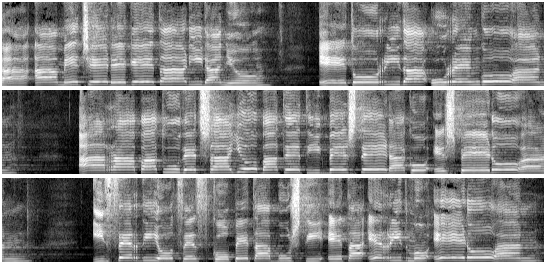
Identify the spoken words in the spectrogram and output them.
Ta ametxere getariraino, etorri da urrengoan, Arrapatu det saio batetik besterako esperoan. Izer diotzez kopeta busti eta erritmo eroan.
